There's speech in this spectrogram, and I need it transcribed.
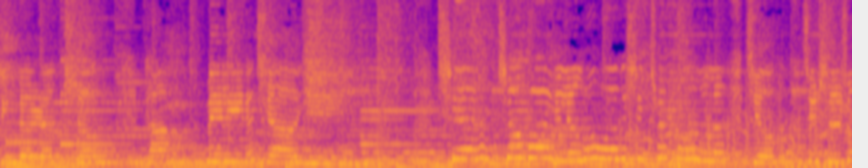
新的人生，他美丽的嫁衣。天将快亮了，我的心却哭了，旧情始终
